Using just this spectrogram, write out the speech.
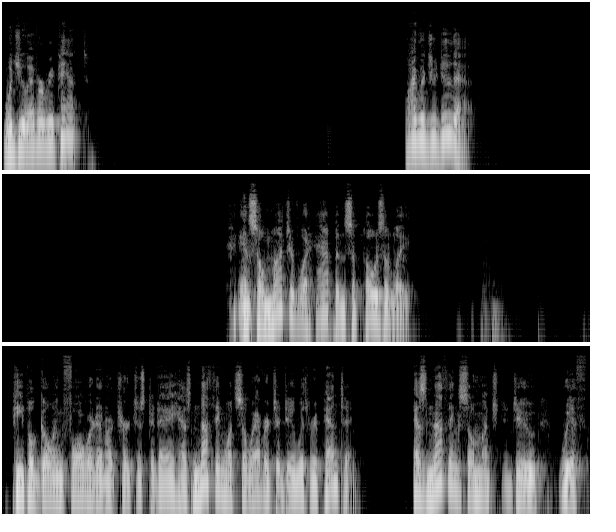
would you ever repent? Why would you do that? And so much of what happens, supposedly, people going forward in our churches today, has nothing whatsoever to do with repenting, has nothing so much to do with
